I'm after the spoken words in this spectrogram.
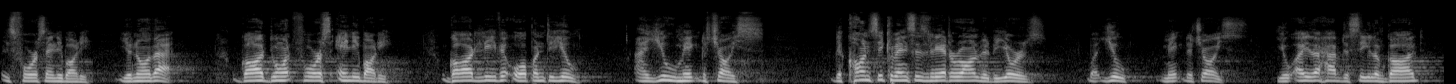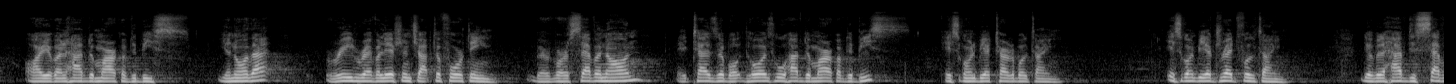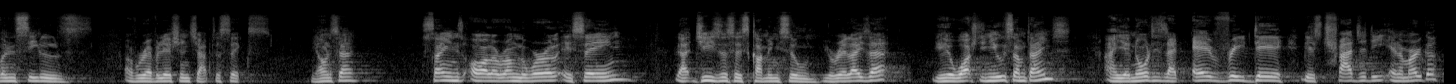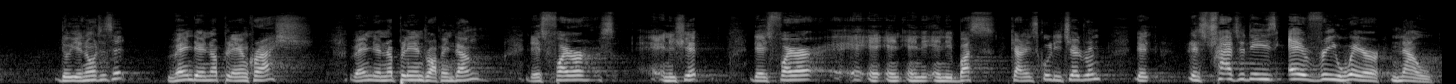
is force anybody. You know that. God don't force anybody. God leave it open to you, and you make the choice. The consequences later on will be yours, but you make the choice. You either have the seal of God or you're going to have the mark of the beast. You know that? Read Revelation chapter 14, verse 7 on. It tells about those who have the mark of the beast. It's going to be a terrible time. It's going to be a dreadful time. They will have the seven seals of Revelation chapter 6. You understand? Signs all around the world is saying that Jesus is coming soon. You realize that? You watch the news sometimes? And you notice that every day there's tragedy in America. Do you notice it? When they're in a plane crash, when they're in a plane dropping down, there's fire in the ship, there's fire in, in, in the bus carrying school the children. There's tragedies everywhere now.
